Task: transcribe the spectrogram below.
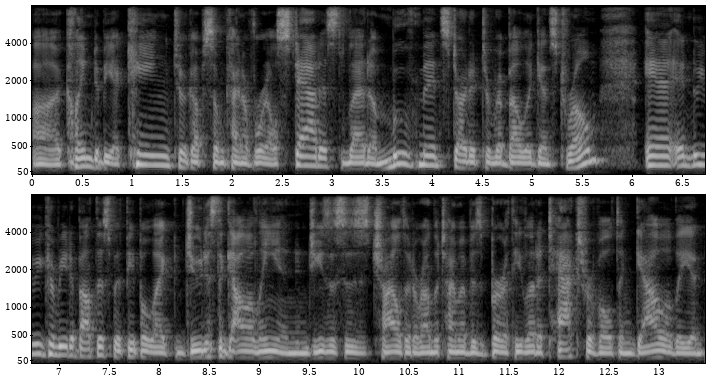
uh, claimed to be a king, took up some kind of royal status, led a movement, started to rebel against Rome. And, and we could read about this with people like Judas the Galilean in Jesus' childhood around the time of his birth. He led a tax revolt in Galilee, and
